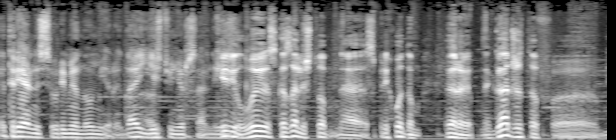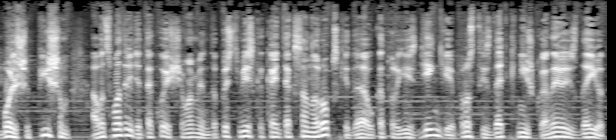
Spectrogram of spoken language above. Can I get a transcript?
Это реальность современного мира, да, есть универсальный Кирилл, язык. вы сказали, что э, с приходом эры гаджетов э, больше пишем, а вот смотрите, такой еще момент, допустим, есть какая-нибудь Оксана Робский, да, у которой есть деньги, просто издать книжку, она ее издает.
